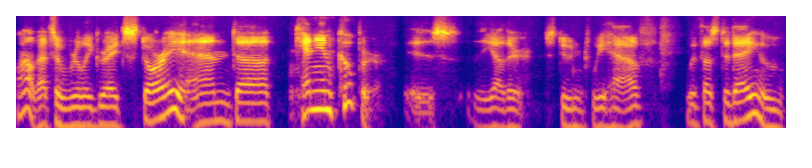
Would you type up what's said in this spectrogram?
Wow, that's a really great story. And uh, Kenyon Cooper is the other student we have with us today who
